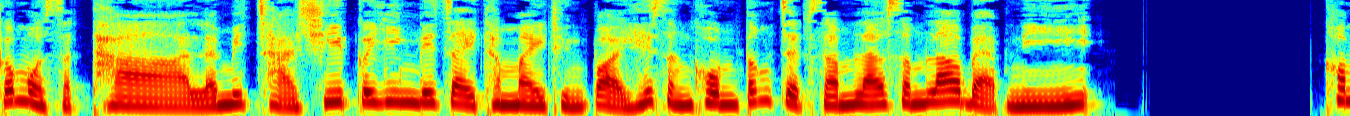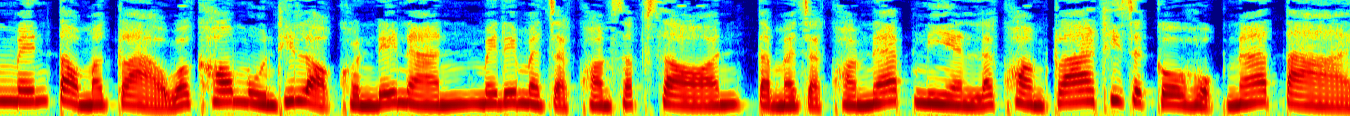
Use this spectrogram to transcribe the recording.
ก็หมดศรัทธา และมิจฉาชีพก็ยิ่งได้ใจทำไมถึงปล่อยให้สังคมต้องเจ็บซ้ำแล้วซ้ำเล่าแบบนี้คอมเมนต์ต่อมากล่าวว่าข้อมูลที่หลอกคนได้นั้น ไม่ได้มาจากความซับซ้อน แต่มาจากความแนบเนียนและความกล้าที่จะโกหกหน้าตาย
